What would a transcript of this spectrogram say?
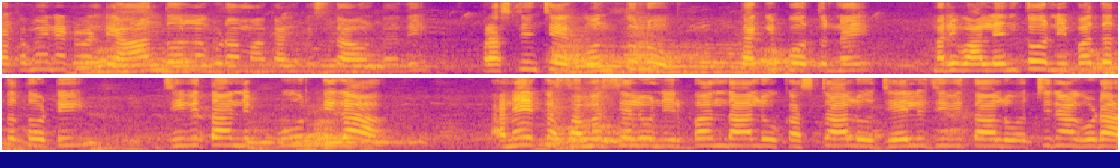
రకమైనటువంటి ఆందోళన కూడా మాకు అనిపిస్తూ ఉంటుంది. ప్రశ్నించే గొంతులు తగ్గిపోతున్నాయి. మరి వాళ్ళు ఎంతో నిబద్ధతతోటి జీవితాన్ని పూర్తిగా అనేక సమస్యలు నిర్బంధాలు కష్టాలు జైలు జీవితాలు వచ్చినా కూడా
